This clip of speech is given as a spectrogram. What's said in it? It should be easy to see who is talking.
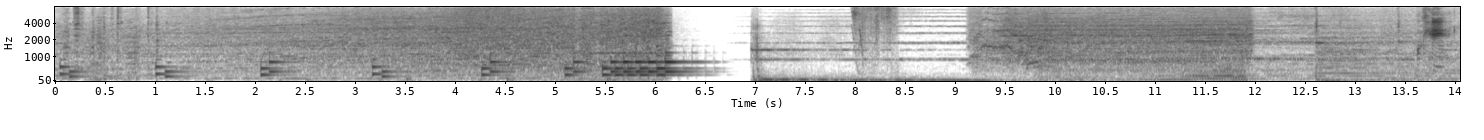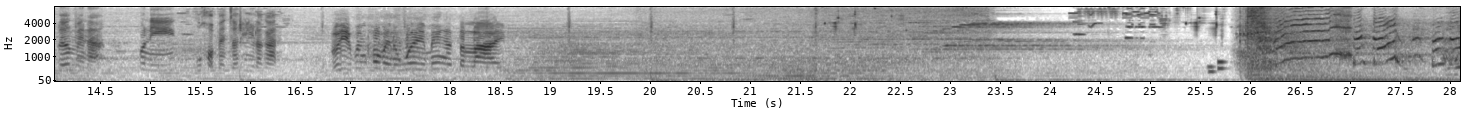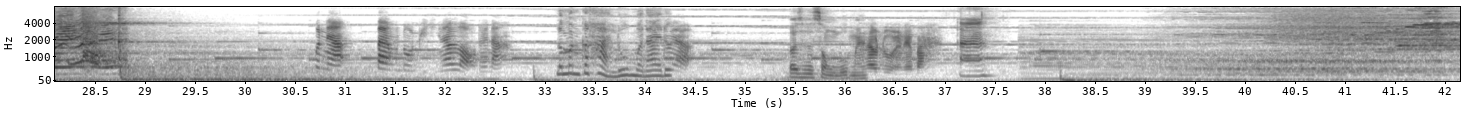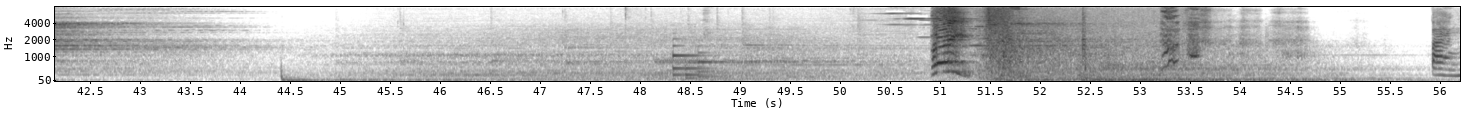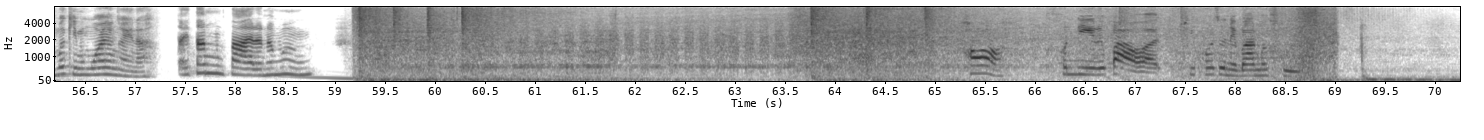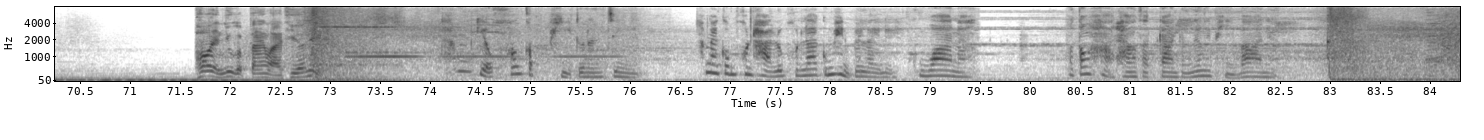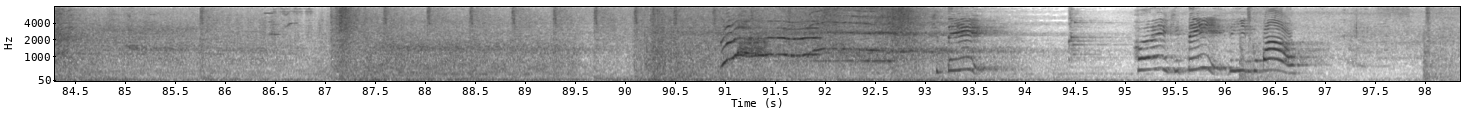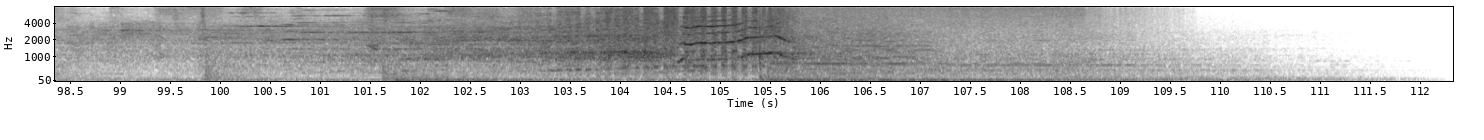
Speaker 1: โอเค เริ่มเลยนะ วันนี้กูขอเป็นเจ้าที่แล้วกัน
Speaker 2: เฮ้ยเพิ่งเข้าไปนะเว้ย แม่งอันตราย
Speaker 1: Ah! มันก็
Speaker 3: ถ่ายรูปมาได้ด้วย
Speaker 2: ก็เธอส่งรูปมาให้เราดูหน่อยได้ปะ
Speaker 1: อะ
Speaker 2: เฮ้ย
Speaker 1: แตงเมื่อกี้มึงว่ายังไงนะ
Speaker 3: ไตตันมันตายแล้วนะมึง
Speaker 4: คนดีหรือเปล่าอะที่พ่อเจอในบ้านเมื่อคืน
Speaker 5: พ่อเห็นอยู่กับแตงหลายทีแล้วนี่
Speaker 3: ถ้ามันเกี่ยวข้องกับผีตัวนั้นจริงเนี่ยทำไมกรมคนถ่ายรูปคนแรกกูไม่เห็นเป็นไรเลย
Speaker 1: กูว่านะเราต้องหาทางจัดการกับเรื่องไอ้ผีบ้าเนี่ย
